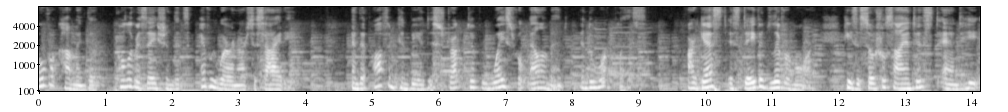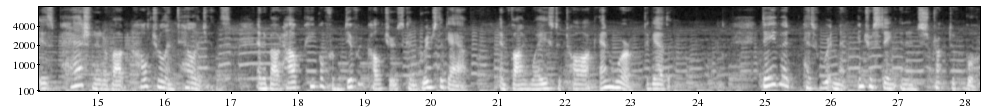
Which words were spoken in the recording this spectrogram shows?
overcoming the polarization that's everywhere in our society and that often can be a destructive, wasteful element in the workplace. Our guest is David Livermore. He's a social scientist and he is passionate about cultural intelligence and about how people from different cultures can bridge the gap and find ways to talk and work together. David has written an interesting and instructive book.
